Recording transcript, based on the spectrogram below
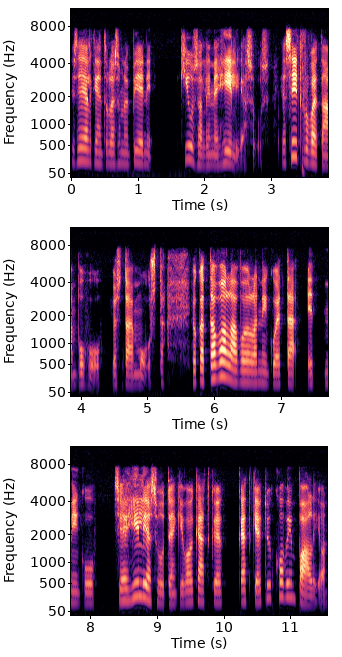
niin sen jälkeen tulee semmoinen pieni kiusallinen hiljaisuus. Ja siitä ruvetaan puhua jostain muusta, joka tavallaan voi olla niin kuin, että, että niin kuin siihen hiljaisuuteenkin voi kätkeä, kätkeytyy kovin paljon,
